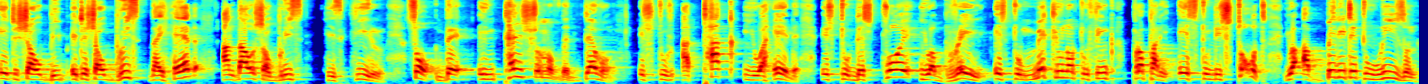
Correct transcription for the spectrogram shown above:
It shall be, it shall bruise thy head, and thou shalt bruise his heel. So the intention of the devil is to attack your head, is to destroy your brain, is to make you not to think properly, is to distort your ability to reason,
